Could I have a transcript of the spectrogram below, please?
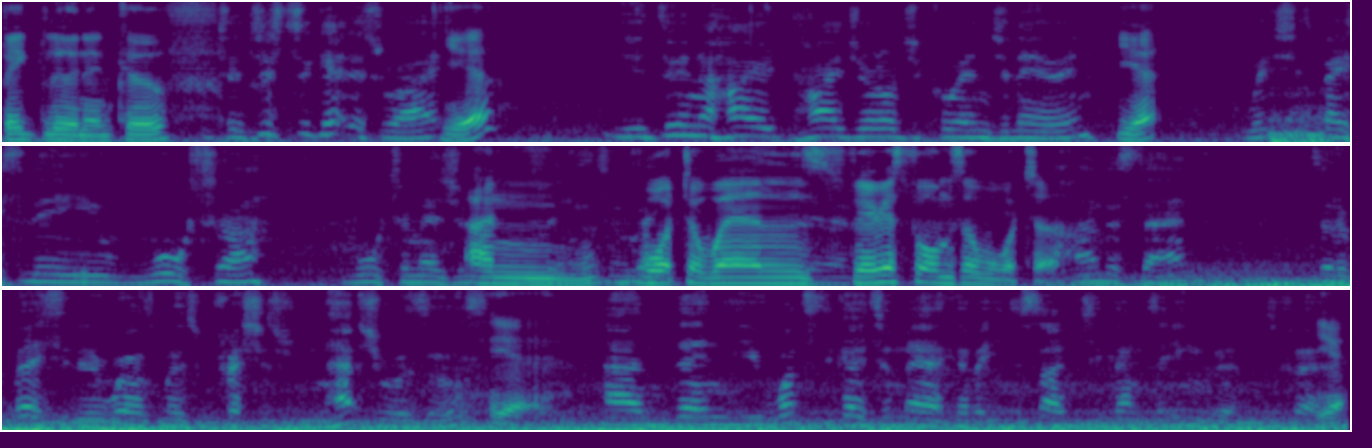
big learning curve. So just to get this right, Yeah, you're doing a hy- hydrological engineering, yeah, which is basically water, water measurement and and water wells, Yeah. various forms of water. I understand. So they're basically the world's most precious natural resource. Yeah, And then you wanted to go to America, but you decided to come to England first. Yeah.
